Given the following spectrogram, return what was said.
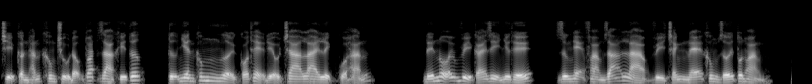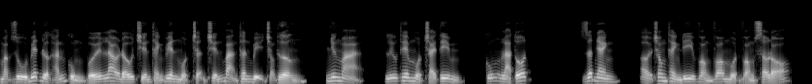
chỉ cần hắn không chủ động toát ra khí tức, tự nhiên không người có thể điều tra lai lịch của hắn. Đến nỗi vì cái gì như thế, dương nhẹ phàm giã là vì tránh né không giới tôn hoàng, mặc dù biết được hắn cùng với lao đấu chiến thánh viên một trận chiến bản thân bị trọng thương, nhưng mà, lưu thêm một trái tim, cũng là tốt. Rất nhanh ở trong thành đi vòng vo một vòng sau đó,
